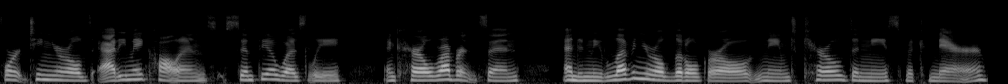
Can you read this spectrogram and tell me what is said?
14 year olds Addie Mae Collins, Cynthia Wesley, and Carol Robertson, and an 11 year old little girl named Carol Denise McNair.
